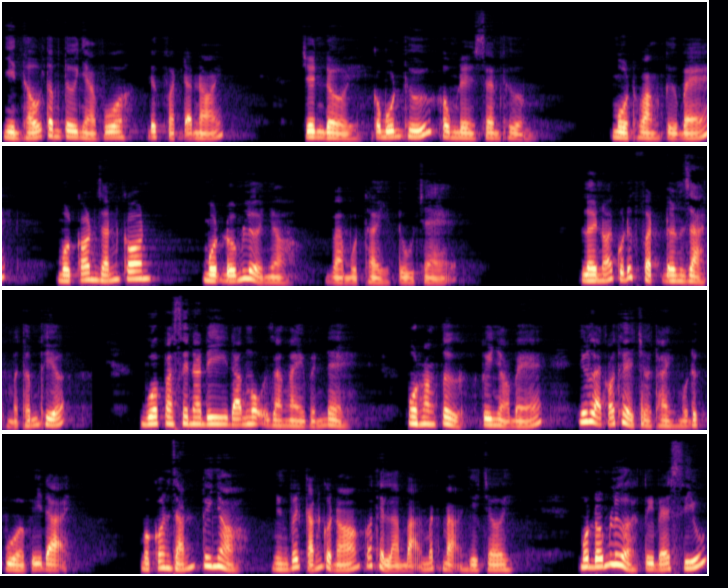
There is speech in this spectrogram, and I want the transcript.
Nhìn thấu tâm tư nhà vua, Đức Phật đã nói, Trên đời có bốn thứ không nên xem thường. Một hoàng tử bé, một con rắn con, một đốm lửa nhỏ và một thầy tu trẻ. Lời nói của Đức Phật đơn giản mà thấm thía, Vua Pasenadi đã ngộ ra ngay vấn đề. Một hoàng tử tuy nhỏ bé nhưng lại có thể trở thành một đức vua vĩ đại. Một con rắn tuy nhỏ nhưng vết cắn của nó có thể làm bạn mất mạng như chơi. Một đốm lửa tuy bé xíu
